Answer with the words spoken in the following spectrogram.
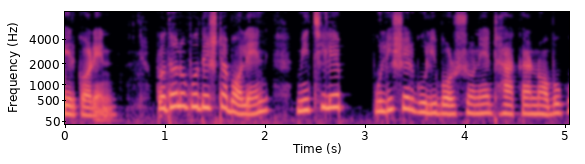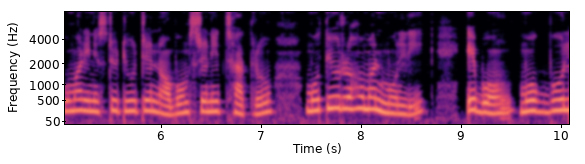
বের করেন। প্রধান উপদেষ্টা বলেন, মিছিলে পুলিশের গুলিবর্ষণে ঢাকার নবকুমার ইনস্টিটিউটের নবম শ্রেণির ছাত্র মতিউর রহমান মল্লিক এবং মকবুল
